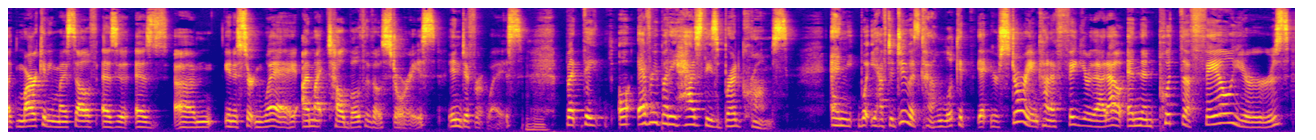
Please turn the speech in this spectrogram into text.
like marketing myself as a, as um, in a certain way, I might tell both of those stories in different ways. Mm-hmm. But they, all, everybody has these breadcrumbs. And what you have to do is kind of look at, at, your story and kind of figure that out and then put the failures,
